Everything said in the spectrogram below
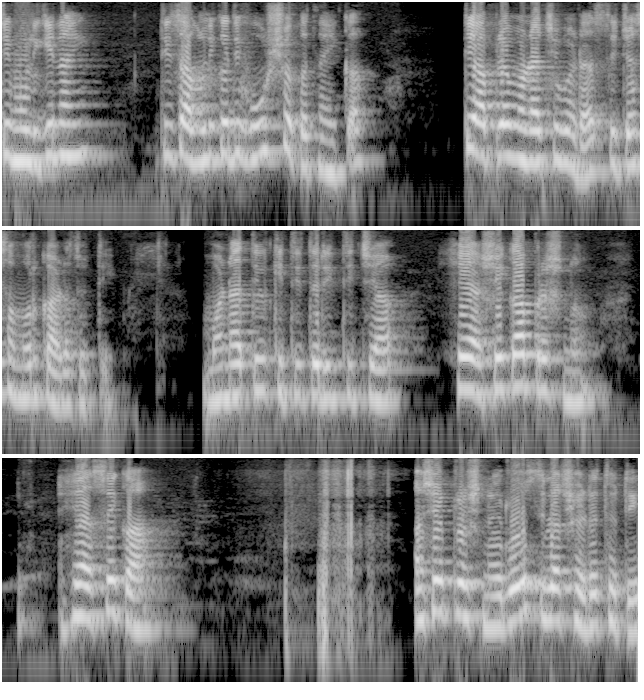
ती मुलगी नाही ती चांगली कधी होऊच शकत नाही का? ती आपल्या मनाची भडास तिच्या समोर काढत होती. मनातील कितीतरी तिच्या हे असे का प्रश्न हे असे का? असे प्रश्न रोज तिला छेडत होते.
